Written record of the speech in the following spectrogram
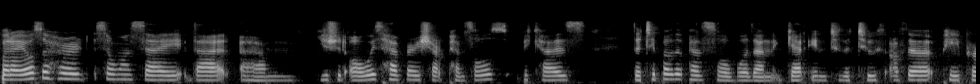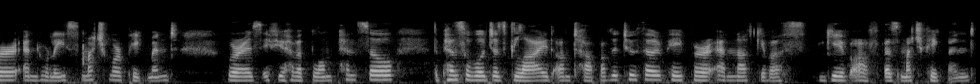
but I also heard someone say that um, you should always have very sharp pencils because the tip of the pencil will then get into the tooth of the paper and release much more pigment. Whereas if you have a blunt pencil, the pencil will just glide on top of the tooth of the paper and not give us give off as much pigment.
